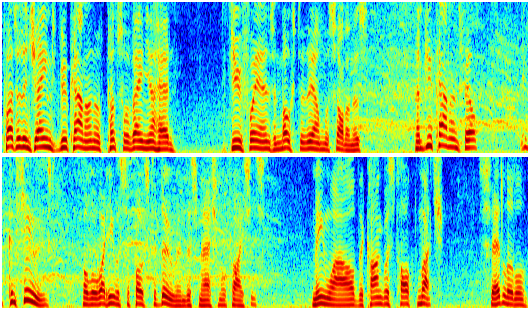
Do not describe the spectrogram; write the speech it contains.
President James Buchanan of Pennsylvania had few friends, and most of them were Southerners. And Buchanan felt confused over what he was supposed to do in this national crisis. Meanwhile, the Congress talked much, said little,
